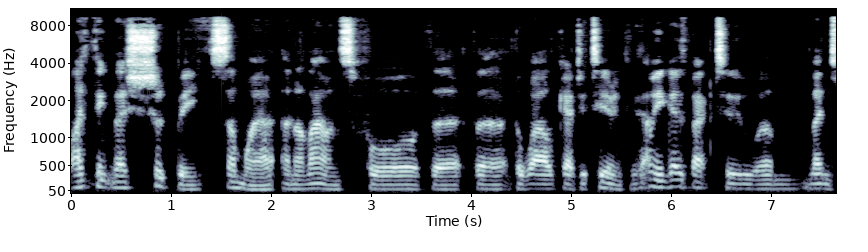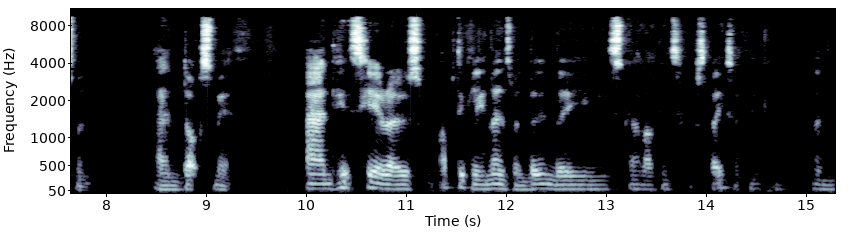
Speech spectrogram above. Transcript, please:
I think there should be somewhere an allowance for the the, the wild gadgeteering thing. I mean, it goes back to um, Lensman and Doc Smith and his heroes, particularly in Lensman, but in the Skylark in Space, I think, and, and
